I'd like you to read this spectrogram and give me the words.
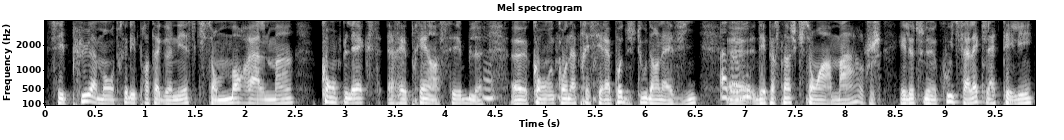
c'est plus à montrer des protagonistes qui sont moralement complexes, répréhensibles, euh, qu'on qu'on n'apprécierait pas du tout dans la vie, Ah bah euh, oui. des personnages qui sont en marge. Et là, tout d'un coup, il fallait que la télé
